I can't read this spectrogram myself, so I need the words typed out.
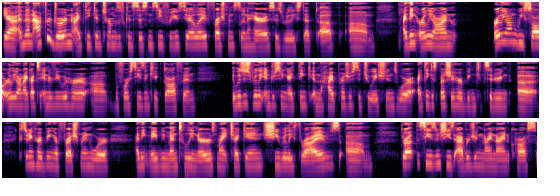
Yeah, and then after Jordan, I think in terms of consistency for UCLA, freshman Selena Harris has really stepped up. Um, I think early on, early on we saw early on I got to interview with her uh, before season kicked off, and it was just really interesting. I think in the high pressure situations where I think especially her being considering uh considering her being a freshman, where I think maybe mentally nerves might check in, she really thrives. Um, throughout the season, she's averaging nine nine across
